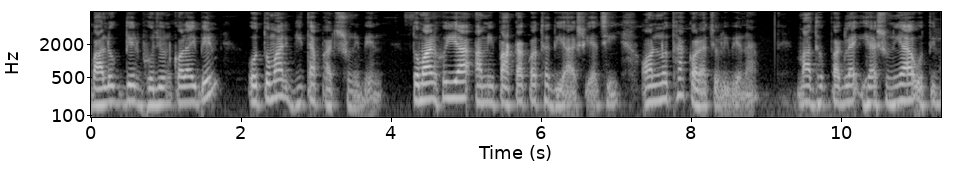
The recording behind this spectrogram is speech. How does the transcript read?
বালকদের ভোজন করাইবেন ও তোমার গীতা পাঠ শুনিবেন। তোমার হইয়া আমি পাকা কথা দিয়া আসিয়াছি, অন্যথা করা চলিবে না। মাধব পাগলা ইহা শুনিয়া অতীব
